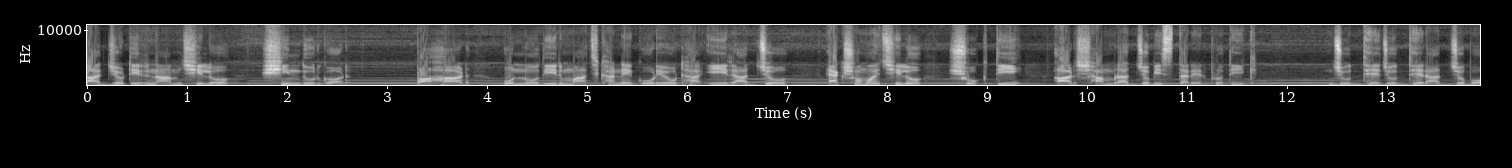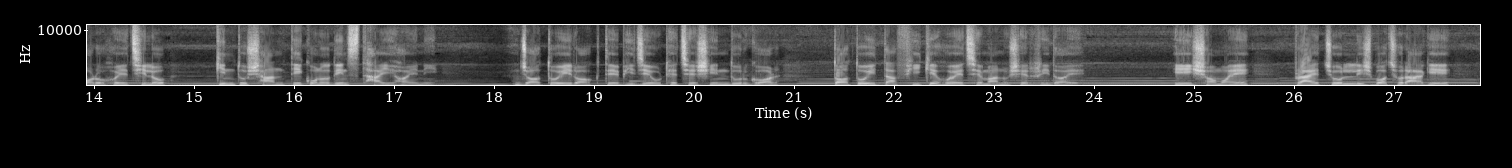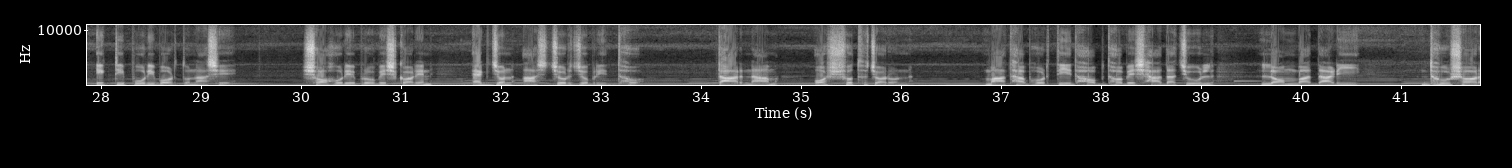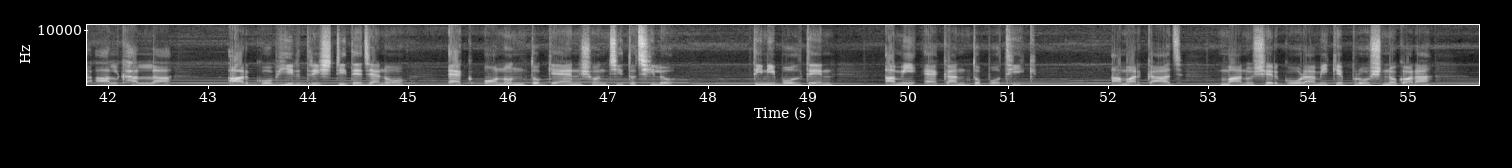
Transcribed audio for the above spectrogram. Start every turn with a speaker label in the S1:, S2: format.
S1: রাজ্যটির নাম ছিল সিন্দুরগড়। পাহাড় ও নদীর মাঝখানে গড়ে ওঠা এই রাজ্য একসময় ছিল শক্তি আর সাম্রাজ্য বিস্তারের প্রতীক। যুদ্ধে যুদ্ধে রাজ্য বড় হয়েছিল, কিন্তু শান্তি কোনোদিন স্থায়ী হয়নি। যতই রক্তে ভিজে উঠেছে সিন্দুরগড়, ততই তা ফিকে হয়েছে মানুষের হৃদয়ে। এই সময়ে প্রায় চল্লিশ বছর আগে একটি পরিবর্তন আসে। শহরে প্রবেশ করেন একজন আশ্চর্য বৃদ্ধ। তার নাম অশ্বত্থচরণ। মাথা ভর্তি ধবধবে সাদা চুল, লম্বা দাড়ি, ধূসর আলখাল্লা আর গভীর দৃষ্টিতে যেন এক অনন্ত জ্ঞান সঞ্চিত ছিল। তিনি বলতেন, আমি একান্ত পথিক। আমার কাজ মানুষের গোড়ামিকে প্রশ্ন করা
